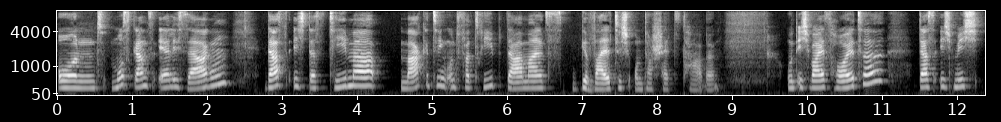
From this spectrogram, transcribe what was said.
und muss ganz ehrlich sagen, dass ich das Thema Marketing und Vertrieb damals gewaltig unterschätzt habe. Und ich weiß heute, dass ich mich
